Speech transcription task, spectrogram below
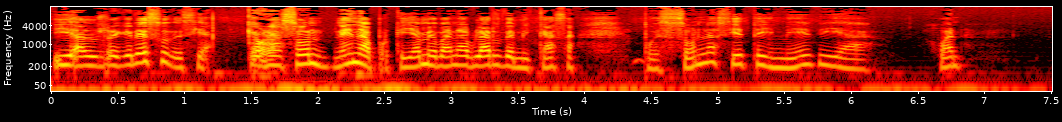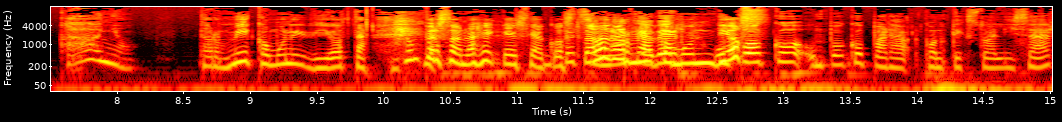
Y al regreso decía, ¿qué horas son, nena? Porque ya me van a hablar de mi casa. Pues son las siete y media, Juan. Caño, dormí como un idiota. Un personaje que se acostaba a dormir como un dios. Un poco, un poco para contextualizar,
